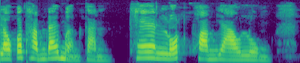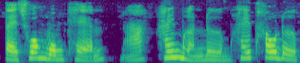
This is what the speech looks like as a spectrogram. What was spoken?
เราก็ทำได้เหมือนกัน แค่ลดความยาวลง แต่ช่วงวงแขนนะให้เหมือนเดิมให้เท่าเดิม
